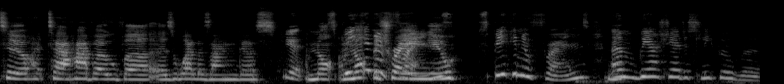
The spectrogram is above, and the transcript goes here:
to to have over, as well as Angus. Yeah. I'm not I'm not betraying friends- you. Speaking of friends, um, we actually had a sleepover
